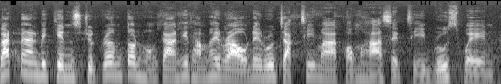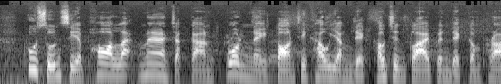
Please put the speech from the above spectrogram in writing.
Batman Begins จุดเริ่มต้นของการที่ทำให้เราได้รู้จักที่มาของมหาเศรษฐีบรูซเวน ผู้สูญเสียพ่อและแม่จากการปล้นในตอนที่เขายังเด็ก เขาจึงกลายเป็นเด็กกำพร้า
